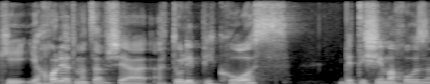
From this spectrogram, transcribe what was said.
כי יכול להיות מצב שהטוליפ יקרוס ב-90 אחוז,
